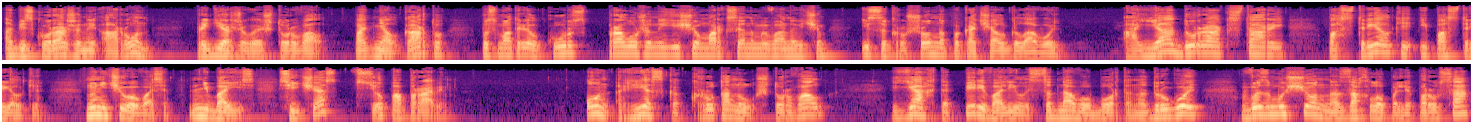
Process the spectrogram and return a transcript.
Обескураженный Арон, придерживая штурвал, поднял карту, посмотрел курс, проложенный еще Марксеном Ивановичем, и сокрушенно покачал головой. «А я, дурак старый, по стрелке и по стрелке. Ну ничего, Вася, не боись, сейчас все поправим». Он резко крутанул штурвал, яхта перевалилась с одного борта на другой, возмущенно захлопали паруса,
